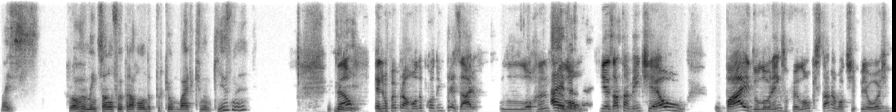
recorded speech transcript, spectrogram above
Mas provavelmente só não foi para a Honda porque o Mark não quis, né? Porque... Não, ele não foi para a Honda por causa do empresário, Lohan ah, é Felon, é que exatamente é o, o pai do Lorenzo Felon, que está na MotoGP hoje.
